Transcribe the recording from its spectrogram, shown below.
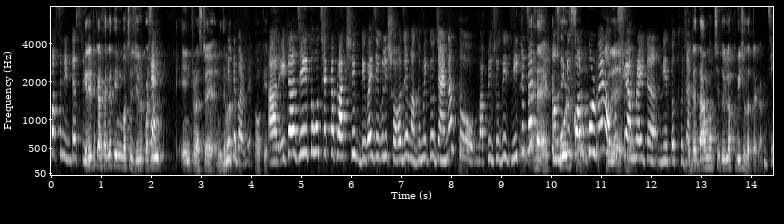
percent interest credit card থাকলে তিন বছর জিরো পার্সেন্ট ইন্টারেস্টে নিতে হ্যাঁ। পারবে। আর এটা যেহেতু হচ্ছে একটা ফ্ল্যাগশিপ ডিভাইস এগুলি সহজে মাধ্যমে কেউ যায় না তো আপনি যদি নিতে চান হ্যাঁ, আমাদেরকে কল করবেন অবশ্যই হ্যাঁ। আমরা এটা নিয়ে তথ্য এটার দাম হচ্ছে দুই লক্ষ বিশ হাজার টাকা। জি।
